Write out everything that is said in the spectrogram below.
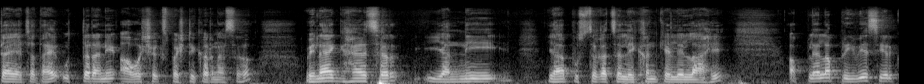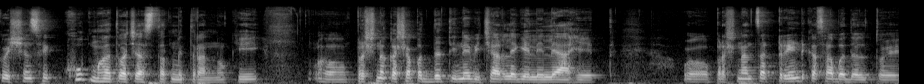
त्या याच्यात आहे. उत्तर आणि आवश्यक स्पष्टीकरणासह. विनायक घायल सर यांनी या पुस्तकाचं लेखन केलेलं आहे. आपल्याला प्रिव्हियस इयर क्वेश्चन्स हे खूप महत्त्वाचे असतात मित्रांनो की प्रश्न कशा पद्धतीने विचारले गेलेले आहेत प्रश्नांचा ट्रेंड कसा बदलतो आहे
